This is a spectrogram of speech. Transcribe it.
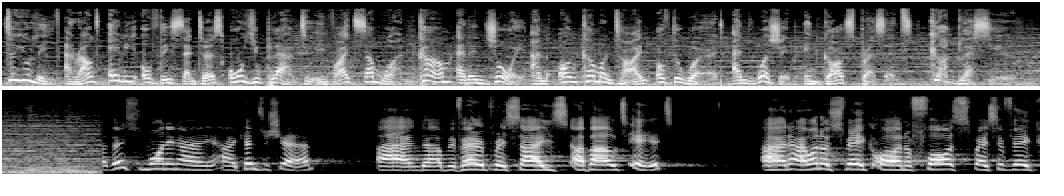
Do you live around any of these centers or you plan to invite someone? Come and enjoy an uncommon time of the Word and worship in God's presence. God bless you. This morning I, I came to share and uh, be very precise about it. And I want to speak on four specific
